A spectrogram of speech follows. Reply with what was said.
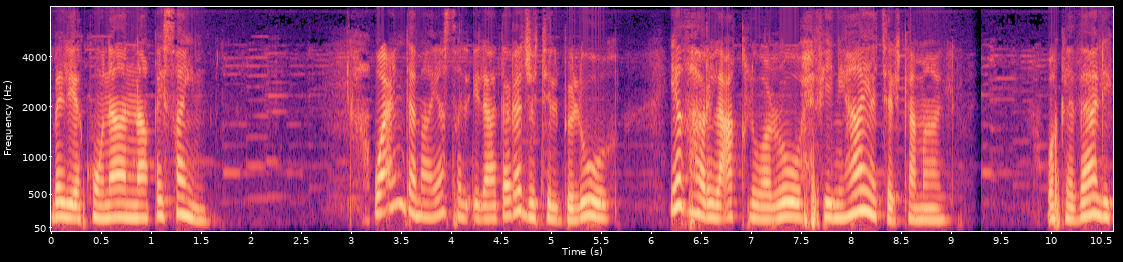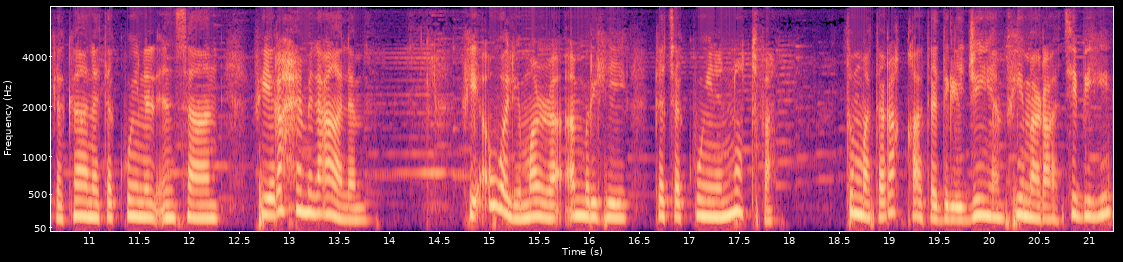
بل يكونان ناقصين. وعندما يصل إلى درجة البلوغ يظهر العقل والروح في نهاية الكمال. وكذلك كان تكوين الإنسان في رحم العالم. في أول مرة أمره كتكوين النطفة ثم ترقى تدريجيا في مراتبه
